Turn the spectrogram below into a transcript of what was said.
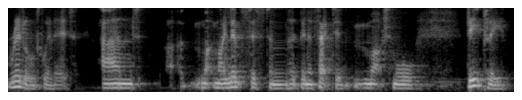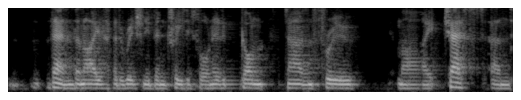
riddled with it. And uh, my, my, lymph system had been affected much more deeply then than I had originally been treated for. And it had gone down through my chest and,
